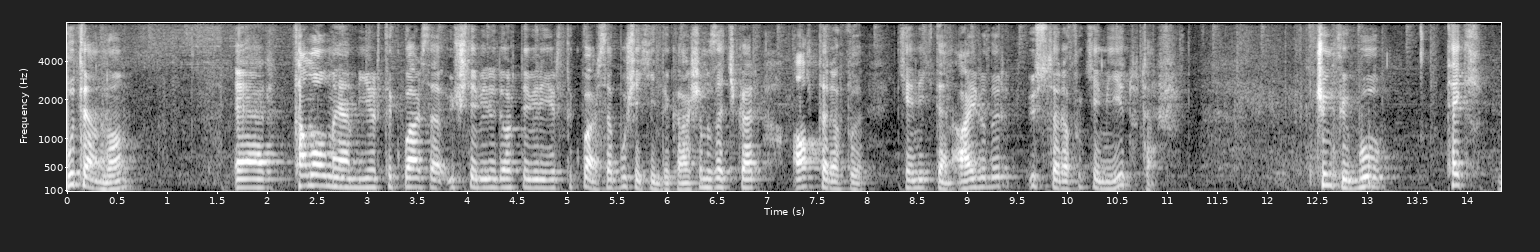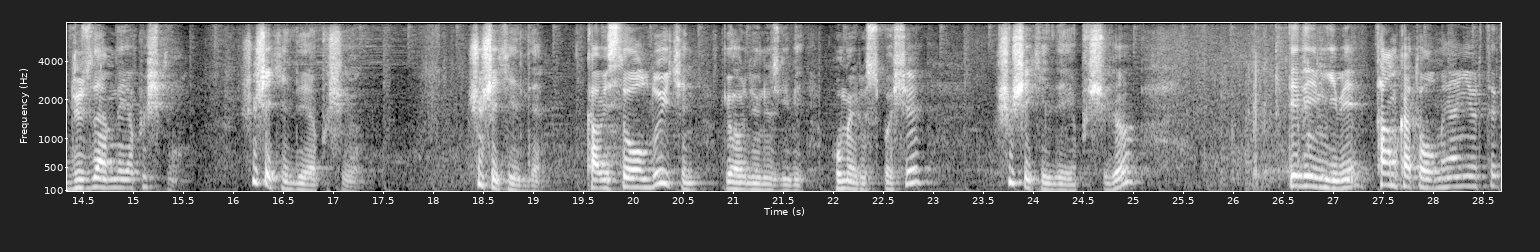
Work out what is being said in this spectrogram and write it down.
Bu tendon eğer tam olmayan bir yırtık varsa, üçte biri, dörtte biri yırtık varsa bu şekilde karşımıza çıkar. Alt tarafı kemikten ayrılır, üst tarafı kemiği tutar. Çünkü bu tek düzlemde yapışmıyor. Şu şekilde yapışıyor. Şu şekilde. Kavisli olduğu için gördüğünüz gibi humerus başı şu şekilde yapışıyor. Dediğim gibi tam kat olmayan yırtık.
